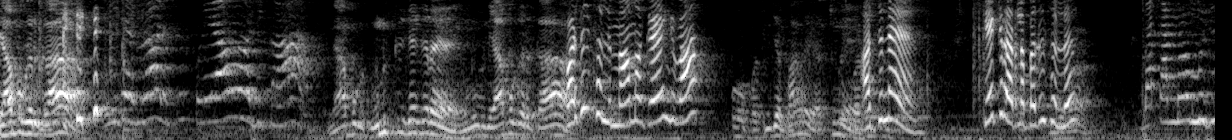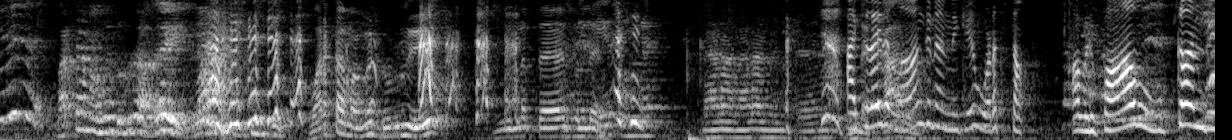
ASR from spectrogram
ஞாபகம் இருக்கா? ஞாபகம் உனக்கு கேக்குறேன். உனக்கு ஞாபகம் இருக்கா? பதில் சொல்லு மாமாக்க. இங்க வா. இங்க பாரு அர்ச்சுனே அர்ச்சனே கேக்குறாருல பதில் சொல்லு. மாமா வரட்டா மாமே டுர்ரு என்னத்த சொல்லு? ஏன் சொன்னேன் வேணாம் வேணாம்னு ஆக்சுவலா இதை வாங்கின அன்னைக்கே உடைச்சிட்டான். அவர் பாவம் உட்காந்து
